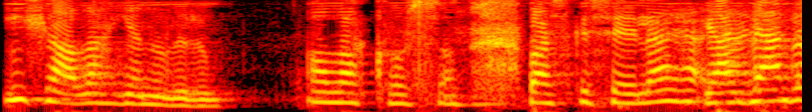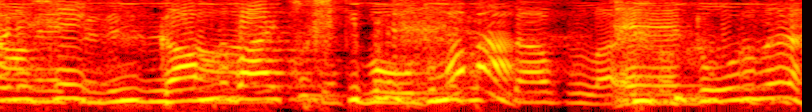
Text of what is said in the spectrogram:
İnşallah yanılırım. Allah korusun. Başka şeyler. Yani, hiç ben böyle tahmin şey etmediğimiz gamlı insanlar baykuş gibi oldum ama Estağfurullah. e, doğruları...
